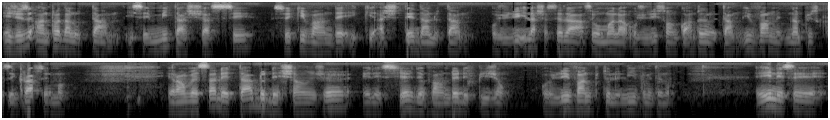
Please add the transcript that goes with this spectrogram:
et Jésus entra dans le temple. Il se mit à chasser ceux qui vendaient et qui achetaient dans le temple. Aujourd'hui, il a chassé là, à ce moment-là. Aujourd'hui, ils sont encore entrés dans le temple. Ils vendent maintenant plus que c'est grave seulement. Il renversa les tables des changeurs et les sièges des vendeurs de pigeons. Aujourd'hui, ils vendent plutôt le livre maintenant. Et il ne, laissait,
